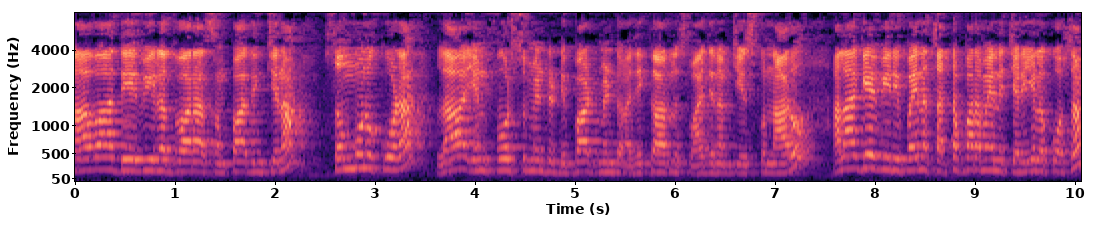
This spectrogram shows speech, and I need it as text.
లావాదేవీల ద్వారా సంపాదించిన సొమ్మును కూడా లా ఎన్ఫోర్స్మెంట్ డిపార్ట్మెంట్ అధికారులు స్వాధీనం చేసుకున్నారు. అలాగే వీరిపైన చట్టపరమైన చర్యల కోసం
